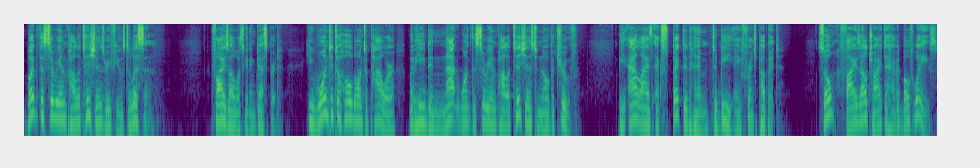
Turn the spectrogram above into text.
but the Syrian politicians refused to listen. Faisal was getting desperate. He wanted to hold on to power, but he did not want the Syrian politicians to know the truth. The Allies expected him to be a French puppet. So Faisal tried to have it both ways.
